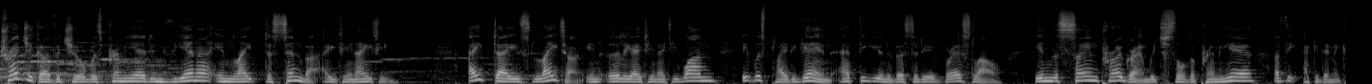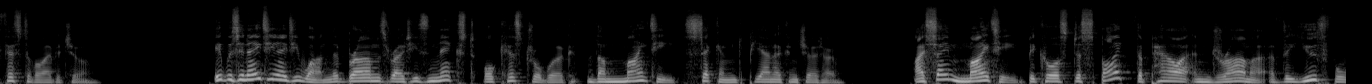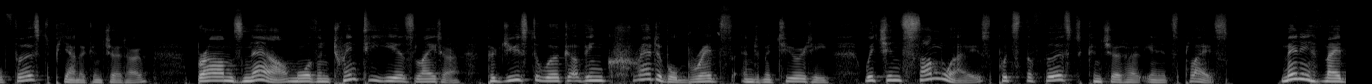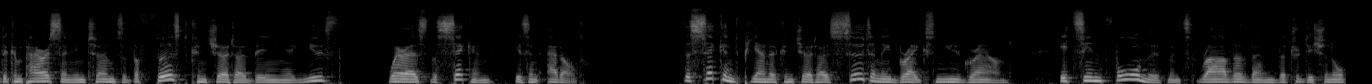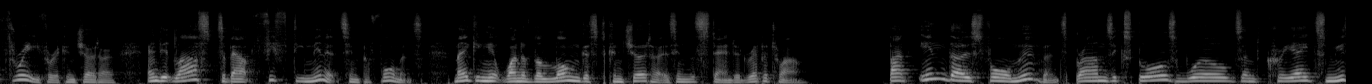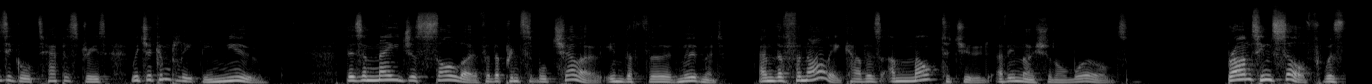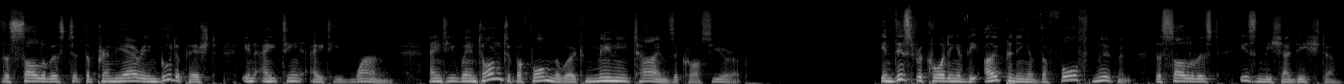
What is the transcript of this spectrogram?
Tragic overture was premiered in Vienna in late December 1880. Eight days later, in early 1881, it was played again at the University of Breslau in the same program which saw the premiere of the Academic Festival Overture. It was in 1881 that Brahms wrote his next orchestral work, the mighty Second Piano Concerto. I say mighty because despite the power and drama of the youthful First Piano Concerto, Brahms now, more than 20 years later, produced a work of incredible breadth and maturity, which in some ways puts the first concerto in its place. Many have made the comparison in terms of the first concerto being a youth, whereas the second is an adult. The second piano concerto certainly breaks new ground. It's in four movements rather than the traditional three for a concerto, and it lasts about 50 minutes in performance, making it one of the longest concertos in the standard repertoire. But in those four movements, Brahms explores worlds and creates musical tapestries which are completely new. There's a major solo for the principal cello in the third movement, and the finale covers a multitude of emotional worlds. Brahms himself was the soloist at the premiere in Budapest in 1881, and he went on to perform the work many times across Europe. In this recording of the opening of the fourth movement, the soloist is Mischa Dichter.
